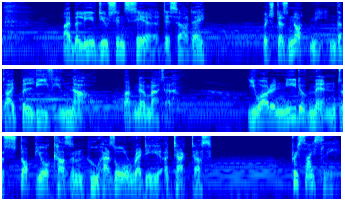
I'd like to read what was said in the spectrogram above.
I believed you sincere, de Sardet. Which does not mean that I believe you now. But no matter. You are in need of men to stop your cousin who has already attacked us? Precisely.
